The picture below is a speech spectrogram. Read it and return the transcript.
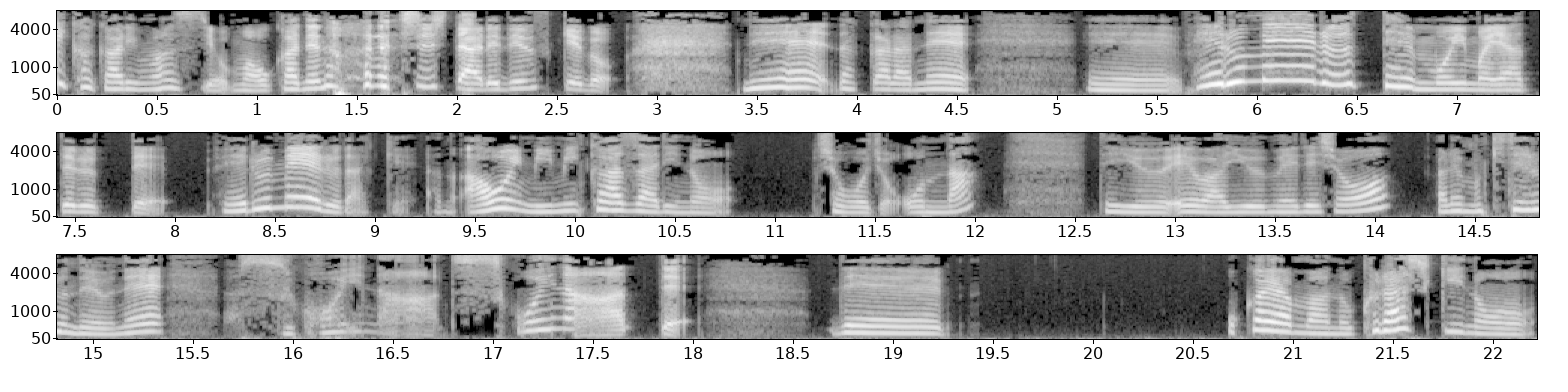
いかかりますよ。まあお金の話してあれですけど。ねえ、だからね、えー、フェルメール展も今やってるって、フェルメールだっけ？あの、青い耳飾りの少女、女？っていう絵は有名でしょ？あれも来てるんだよね。すごいなぁ、すごいなぁって。で、岡山の倉敷の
